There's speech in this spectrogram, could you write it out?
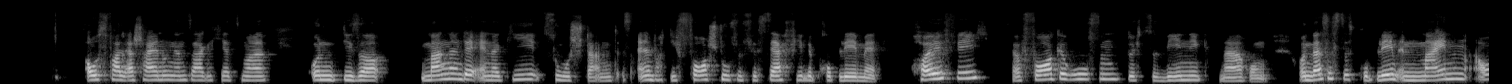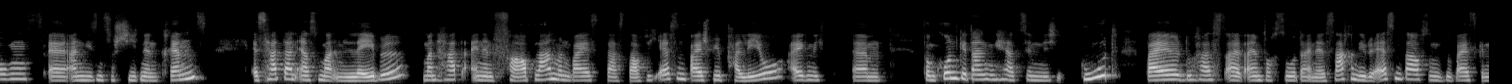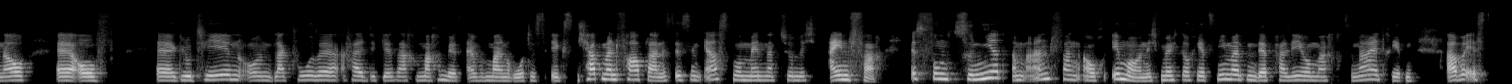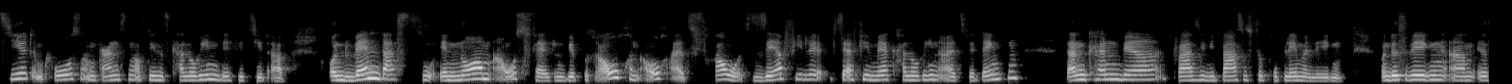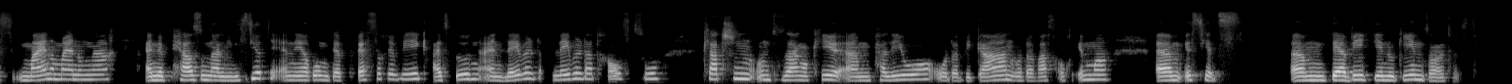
Ausfallerscheinungen, sage ich jetzt mal. Und dieser mangelnde Energiezustand ist einfach die Vorstufe für sehr viele Probleme. Häufig hervorgerufen durch zu wenig Nahrung. Und das ist das Problem in meinen Augen äh, an diesen verschiedenen Trends, es hat dann erstmal ein Label, man hat einen Fahrplan, man weiß, das darf ich essen. Beispiel Paleo, eigentlich ähm, vom Grundgedanken her ziemlich gut, weil du hast halt einfach so deine Sachen, die du essen darfst und du weißt genau, äh, auf äh, Gluten- und laktosehaltige Sachen machen wir jetzt einfach mal ein rotes X. Ich habe meinen Fahrplan. Es ist im ersten Moment natürlich einfach. Es funktioniert am Anfang auch immer. Und ich möchte auch jetzt niemanden, der Paleo macht, zu nahe treten. Aber es zielt im Großen und Ganzen auf dieses Kaloriendefizit ab. Und wenn das so enorm ausfällt und wir brauchen auch als Frau sehr viele, sehr viel mehr Kalorien, als wir denken, dann können wir quasi die Basis für Probleme legen. Und deswegen ähm, ist meiner Meinung nach eine personalisierte Ernährung der bessere Weg, als irgendein Label, Label da drauf zu klatschen und zu sagen, okay, ähm, Paleo oder vegan oder was auch immer ähm, ist jetzt ähm, der Weg, den du gehen solltest.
